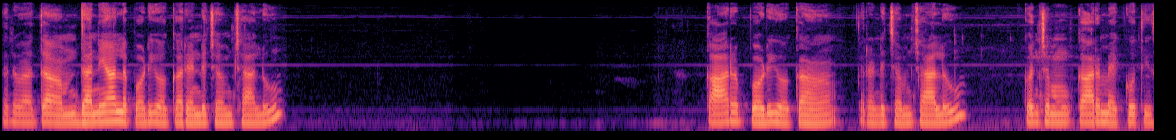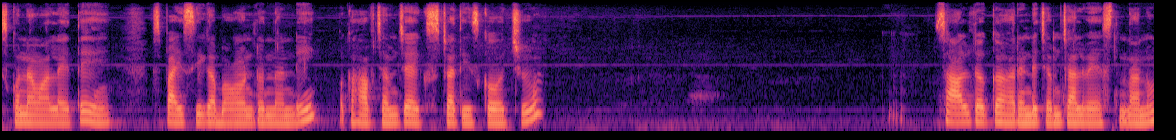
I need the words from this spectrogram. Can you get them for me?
తర్వాత ధనియాల పొడి ఒక రెండు చెంచాలు. కారపొడి ఒక రెండు చెంచాలు. కొంచెం కారం ఎక్కువ తీసుకున్న వాళ్ళైతే స్పైసీగా బాగుంటుందండి. ఒక హాఫ్ చెంచా ఎక్స్ట్రా తీసుకోవచ్చు. సాల్ట్ ఒక రెండు చెంచాలు వేస్తున్నాను.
